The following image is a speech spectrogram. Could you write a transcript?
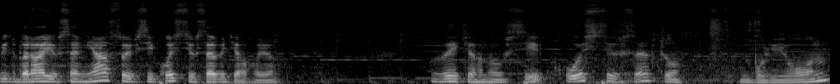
відбираю все м'ясо і всі кості, все витягую. Витягнув всі кості, все то бульйон.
